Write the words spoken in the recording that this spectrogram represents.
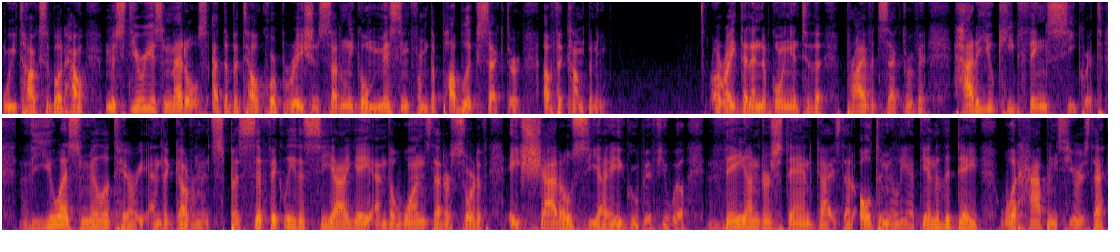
where he talks about how mysterious metals at the Battelle Corporation suddenly go missing from the public sector of the company all right, that end up going into the private sector of it. How do you keep things secret? The US military and the government, specifically the CIA and the ones that are sort of a shadow CIA group, if you will, they understand, guys, that ultimately, at the end of the day, what happens here is that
